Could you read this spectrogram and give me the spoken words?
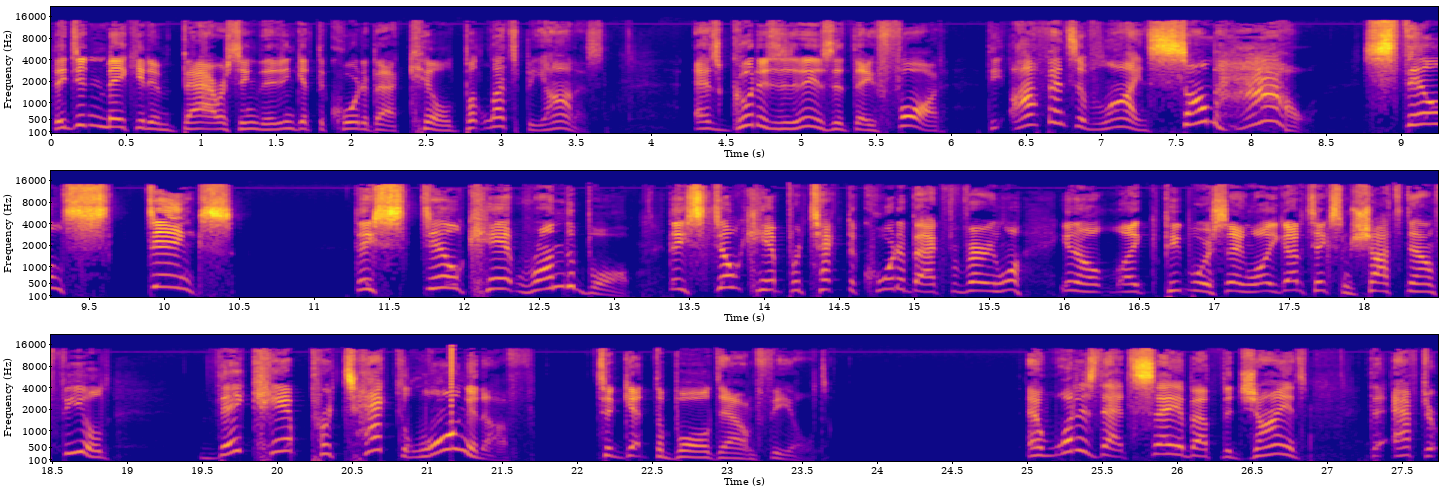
They didn't make it embarrassing. They didn't get the quarterback killed. But let's be honest. As good as it is that they fought, the offensive line somehow still stinks. They still can't run the ball. They still can't protect the quarterback for very long. You know, like people were saying, well, you got to take some shots downfield. They can't protect long enough to get the ball downfield. And what does that say about the Giants? That after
